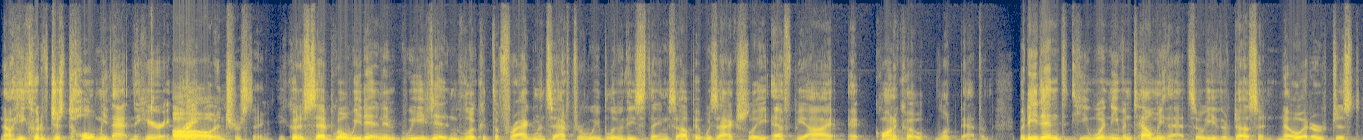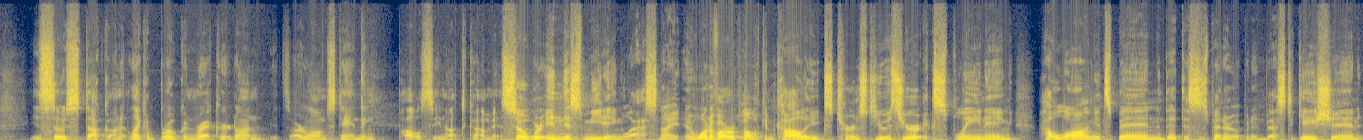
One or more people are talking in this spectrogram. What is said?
Now he could have just told me that in the hearing. Oh, right? interesting. He could have said, "Well, we didn't we didn't look at the fragments after we blew these things up. It was actually FBI at eh, Quantico looked at them." But he didn't. He wouldn't even tell me that. So he either doesn't know it or just is so stuck on it, like a broken record on it's our longstanding policy not to comment. So we're in this meeting last night, and one of our Republican colleagues turns to you as you're explaining how long it's been that this has been an open investigation,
